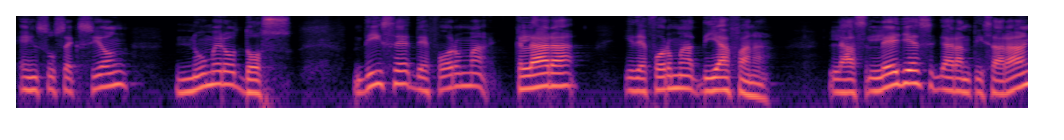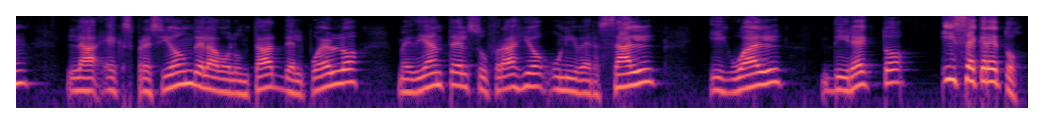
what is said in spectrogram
en su sección número 2, dice de forma clara y de forma diáfana, las leyes garantizarán la expresión de la voluntad del pueblo mediante el sufragio universal, igual, directo y secreto,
